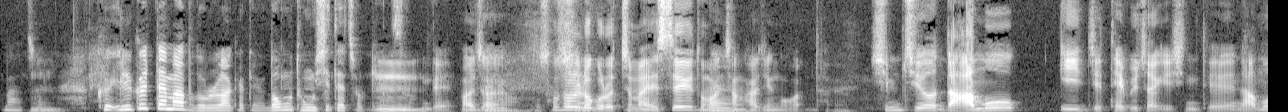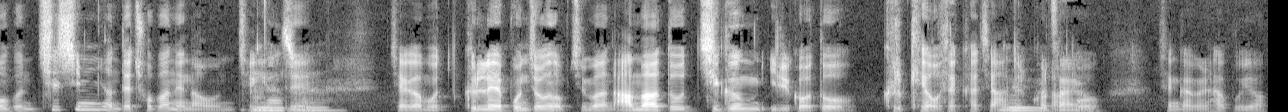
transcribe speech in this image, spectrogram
맞아. 음, 그 읽을 때마다 놀라게 돼요. 너무 동시대적이어서. 음, 네. 맞아요. 소설도 심- 그렇지만 에세이도 네. 마찬가지인 것 같아요. 심지어 나목이 이제 데뷔작이신데 나목은 70년대 초반에 나온 책인데 맞아요. 제가 뭐 근래 본 적은 없지만 아마도 지금 읽어도 그렇게 어색하지 않을 음, 거라고 맞아요. 생각을 하고요.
